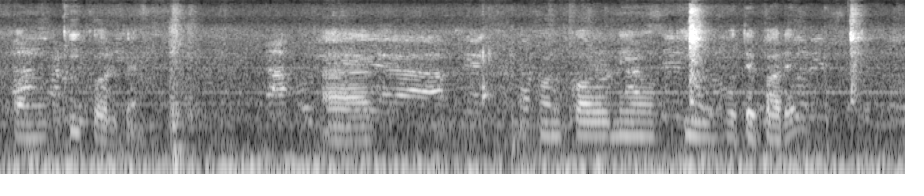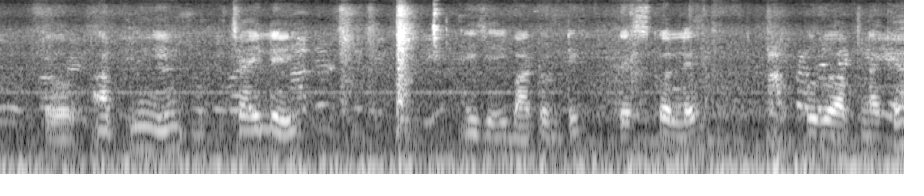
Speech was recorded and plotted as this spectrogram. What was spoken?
এখন কি করবেন? আর এখন করণীয় কি হতে পারে? তো আপনি চাইলেই এই যে এই বাটনটি প্রেস করলে পুরো আপনাকে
